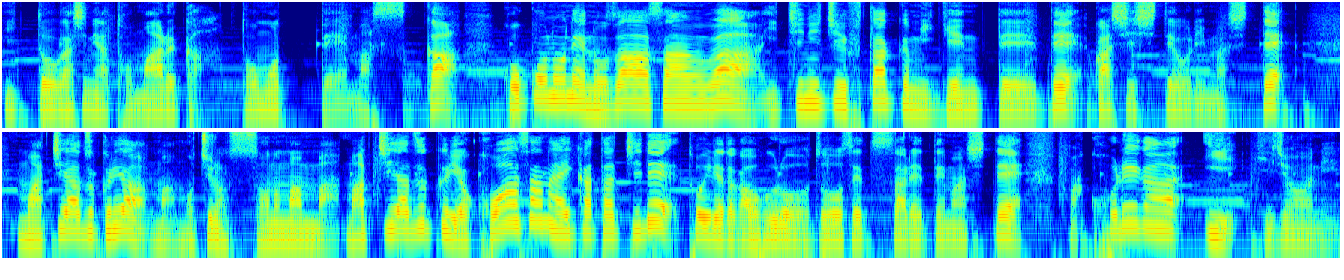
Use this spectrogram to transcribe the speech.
一棟貸しには泊まるかと思って、てますが、ここのね、野沢さんは1日2組限定でお貸ししておりまして、町屋作りはまあもちろんそのまんま、町屋作りを壊さない形でトイレとかお風呂を増設されてまして、まあこれがいい、非常に。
